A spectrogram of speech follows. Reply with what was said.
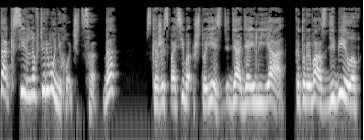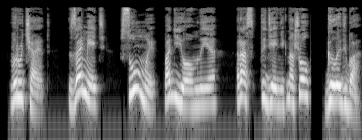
«Так сильно в тюрьму не хочется, да? Скажи спасибо, что есть дядя Илья, который вас, дебилов, выручает. Заметь, суммы подъемные. Раз ты денег нашел, голодьба».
